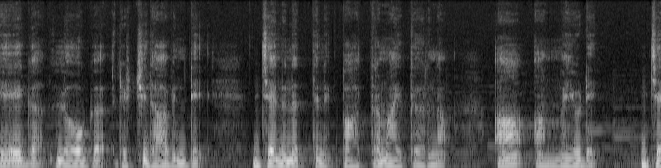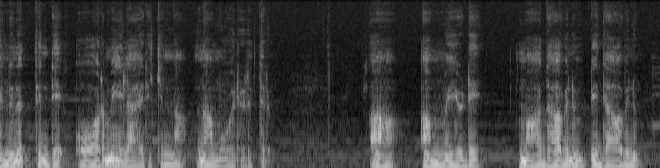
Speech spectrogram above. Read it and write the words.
ഏക ലോക രക്ഷിതാവിന്റെ ജനനത്തിന് പാത്രമായി തീർന്ന ആ അമ്മയുടെ ജനനത്തിന്റെ ഓർമ്മയിലായിരിക്കുന്ന നാം ഓരോരുത്തരും. ആ അമ്മയുടെ മാതാവിനും പിതാവിനും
